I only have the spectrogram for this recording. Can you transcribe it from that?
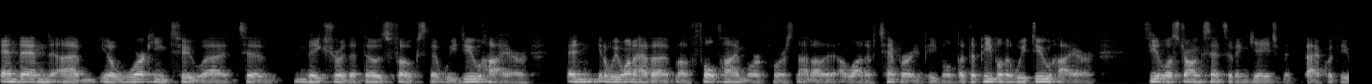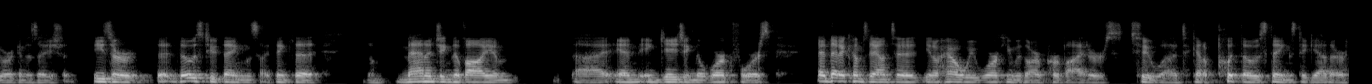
and then um, you know working to uh, to make sure that those folks that we do hire and you know we want to have a, a full-time workforce not a, a, lot of temporary people but the people that we do hire feel a strong sense of engagement back with the organization these are th- those two things i think the know, managing the volume uh, and engaging the workforce and then it comes down to you know how are we working with our providers to uh, to kind of put those things together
